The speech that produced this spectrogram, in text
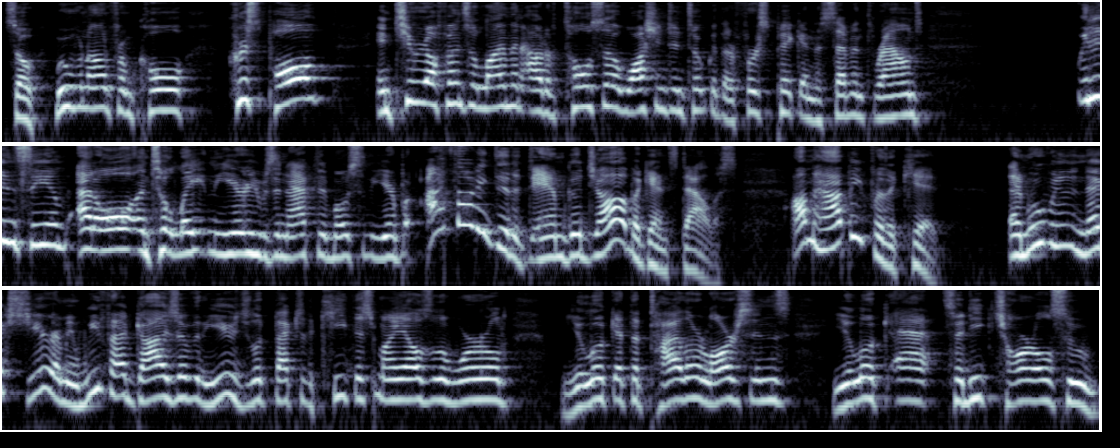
So moving on from Cole, Chris Paul, interior offensive lineman out of Tulsa, Washington took with their first pick in the seventh round. We didn't see him at all until late in the year. He was inactive most of the year, but I thought he did a damn good job against Dallas. I'm happy for the kid. And moving into next year, I mean, we've had guys over the years. You look back to the Keith Ismaels of the world, you look at the Tyler Larsons, you look at Saahdiq Charles, who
